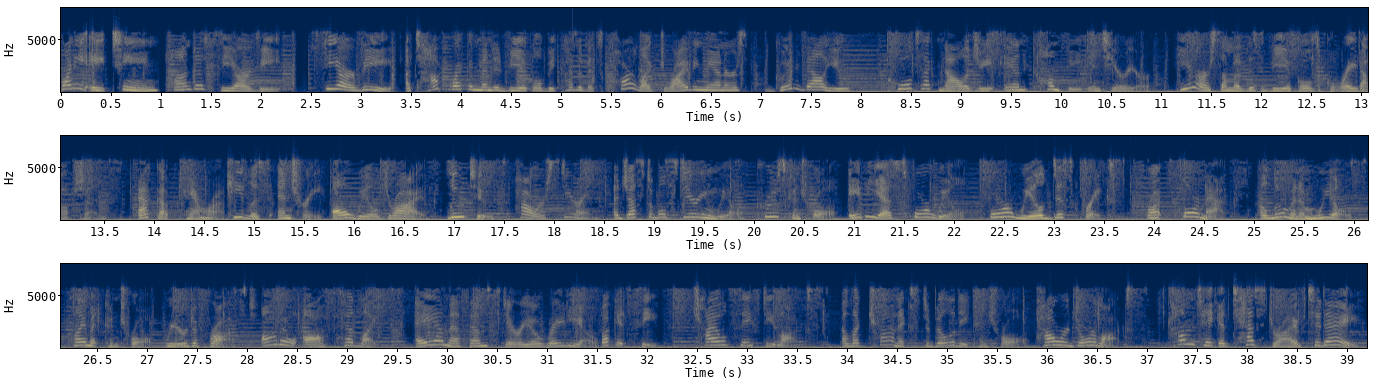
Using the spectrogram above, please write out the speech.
2018 Honda CRV. CRV, a top recommended vehicle because of its car-like driving manners, good value, cool technology, and comfy interior. Here are some of this vehicle's great options. Backup camera, keyless entry, all-wheel drive, Bluetooth, power steering, adjustable steering wheel, cruise control, ABS four-wheel, four-wheel disc brakes, front floor mats, aluminum wheels, climate control, rear defrost, auto-off headlights, AM FM stereo radio, bucket seats, child safety locks, electronic stability control, power door locks. Come take a test drive today.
